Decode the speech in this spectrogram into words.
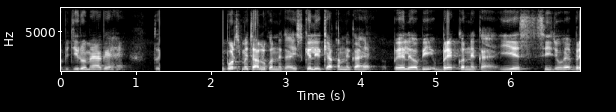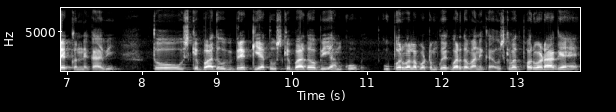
अभी ज़ीरो में आ गया है तो रिवर्स में चालू करने का है। इसके लिए क्या करने का है? पहले अभी ब्रेक करने का है। एस सी जो है ब्रेक करने का है अभी। तो उसके बाद वो भी ब्रेक किया तो उसके बाद अभी हमको ऊपर वाला बटन को एक बार दबाने का है। उसके बाद फॉरवर्ड आ गया है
